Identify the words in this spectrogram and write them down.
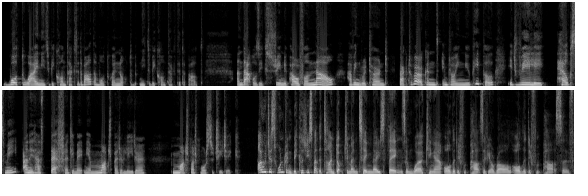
what do I need to be contacted about, and what do I not need to be contacted about. And that was extremely powerful. Now, having returned back to work and employing new people, it really helps me and it has definitely made me a much better leader, much, much more strategic. I was just wondering because you spent the time documenting those things and working out all the different parts of your role, all the different parts of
